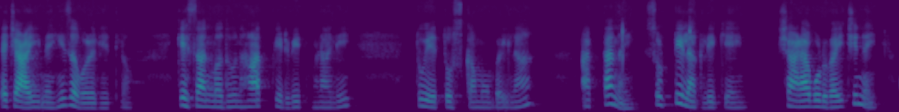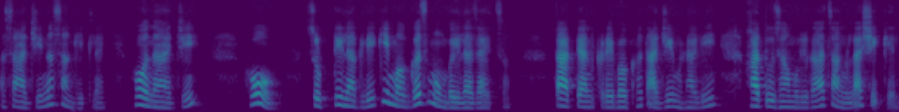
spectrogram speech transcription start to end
त्याच्या आईनेही जवळ घेतलं. केसांमधून हात फिरवीत म्हणाली तू येतोस का मुंबईला? आत्ता नाही. सुट्टी लागली की येईन. शाळा बुडवायची नाही असं आजीनं सांगितलं आहे हो ना आजी? हो. सुट्टी लागली की मगच मुंबईला जायचं. तात्यांकडे बघत आजी म्हणाली हा तुझा मुलगा चांगला शिकेल.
